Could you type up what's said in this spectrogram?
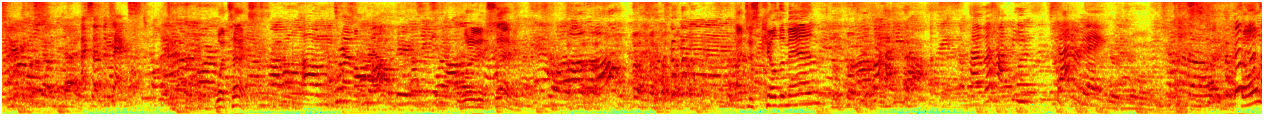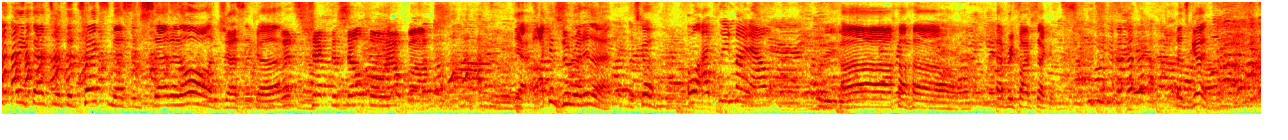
I sent the text. What text? Um, What did it say? I just killed a man? Have a happy Saturday. Don't think that's what the text message said at all, Jessica. Let's check the cell phone out box. Yeah, I can zoom right into that. Let's go. Well, I cleaned mine out. Uh, every five seconds. That's good.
